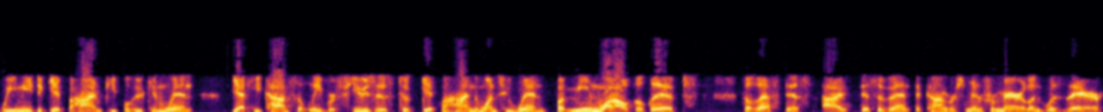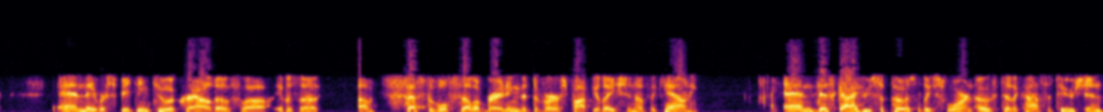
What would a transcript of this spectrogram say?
we need to get behind people who can win. yet he constantly refuses to get behind the ones who win. But meanwhile, the libs, the leftists, I, this event, the congressman from Maryland was there, and they were speaking to a crowd of, uh, it was a, a festival celebrating the diverse population of the county. And this guy who supposedly swore an oath to the Constitution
